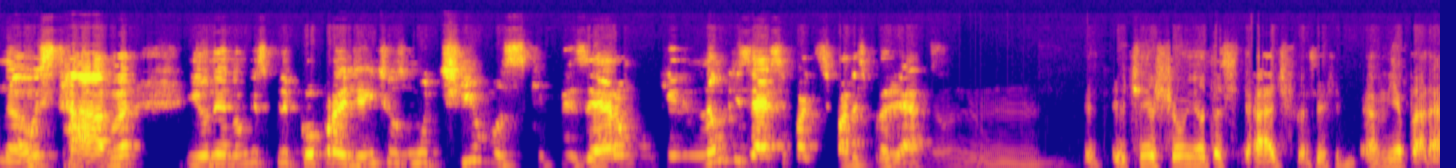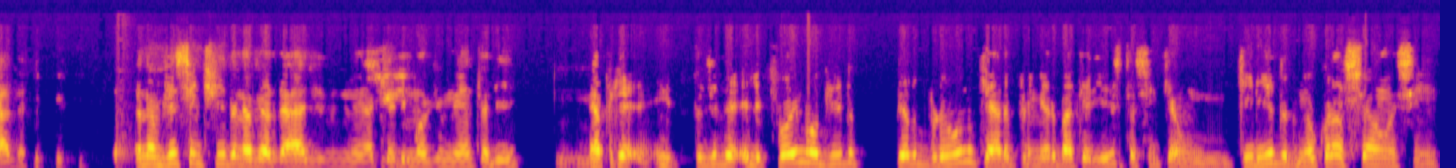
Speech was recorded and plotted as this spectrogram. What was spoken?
não estava, e o Nenung explicou para a gente os motivos que fizeram com que ele não quisesse participar desse projeto. Eu, eu tinha show em outra cidade fazer a minha parada. Eu não vi sentido, na verdade, naquele Sim. movimento ali. Uhum. É porque, inclusive, ele foi movido pelo Bruno, que era o primeiro baterista, assim, que é um querido do meu coração, assim.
